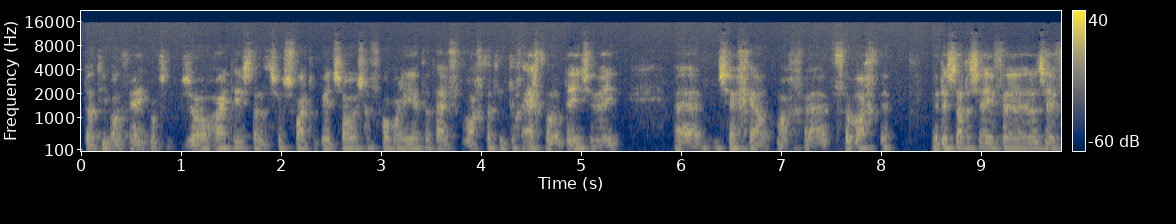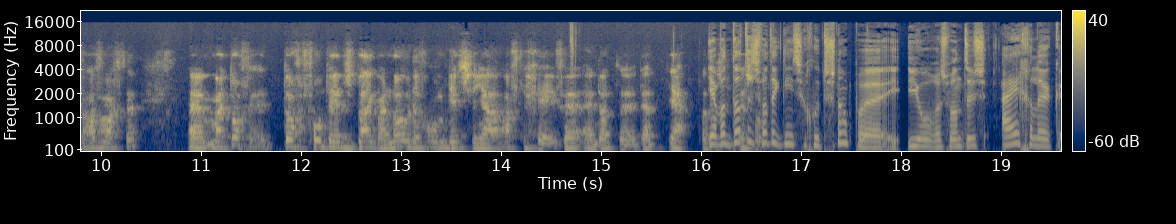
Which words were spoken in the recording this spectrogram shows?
dat die overeenkomst zo hard is, dat het zo zwart op wit zo is geformuleerd, dat hij verwacht dat hij toch echt wel deze week uh, zijn geld mag uh, verwachten. Dus dat is even, dat is even afwachten. maar toch, toch vond hij het dus blijkbaar nodig om dit signaal af te geven. En dat, dat, ja, dat ja, want dat is wat ik niet zo goed snap, Joris. Want dus eigenlijk,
